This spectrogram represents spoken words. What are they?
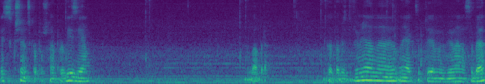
jest skrzyneczka poszła na prowizję. Dobra. Gotowość do wymiany, no i akceptujemy wymianę sobie.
